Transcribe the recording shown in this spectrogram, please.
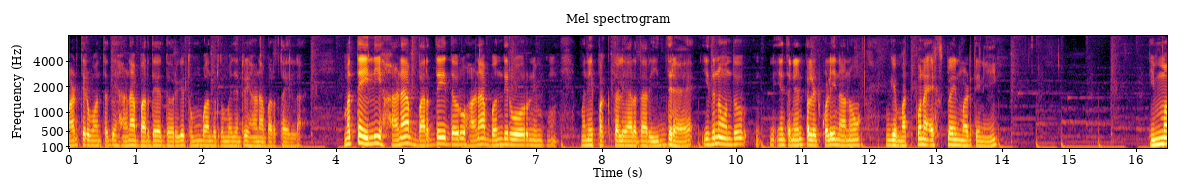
ಮಾಡ್ತಿರುವಂಥದ್ದೇ ಹಣ ಬರದೇ ಇದ್ದವರಿಗೆ ತುಂಬ ಅಂದರೆ ತುಂಬ ಜನರಿಗೆ ಹಣ ಬರ್ತಾ ಇಲ್ಲ. ಮತ್ತು ಇಲ್ಲಿ ಹಣ ಬರದೇ ಇದ್ದವರು, ಹಣ ಬಂದಿರುವವರು ನಿಮ್ಮ ಮನೆ ಪಕ್ಕದಲ್ಲಿ ಯಾರಾದರೂ ಇದ್ದರೆ ಇದನ್ನು ಒಂದು ಎಂತ ನೆನಪಲ್ಲಿ ಇಟ್ಕೊಳ್ಳಿ. ನಾನು ನಿಮಗೆ ಮತ್ತೆ ಎಕ್ಸ್ಪ್ಲೈನ್ ಮಾಡ್ತೀನಿ. ನಿಮ್ಮ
